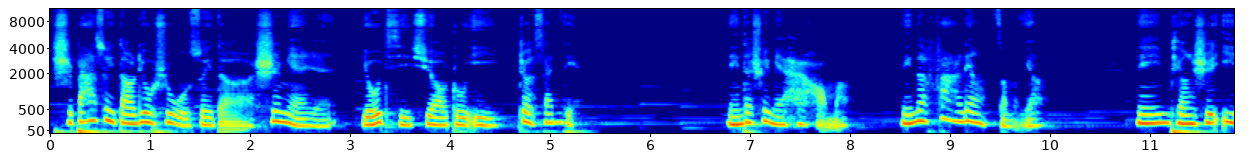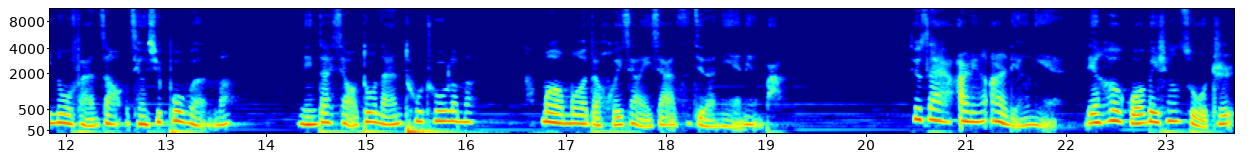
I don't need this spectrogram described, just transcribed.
十八岁到六十五岁的失眠人尤其需要注意这三点。您的睡眠还好吗？您的发量怎么样？您平时易怒烦躁，情绪不稳吗？您的小肚腩突出了吗？默默的回想一下自己的年龄吧。就在二零二零年，联合国卫生组织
